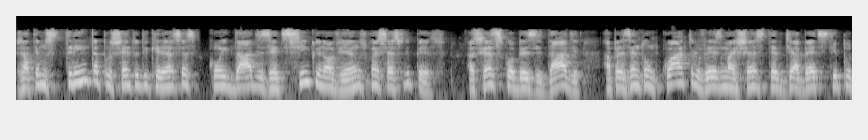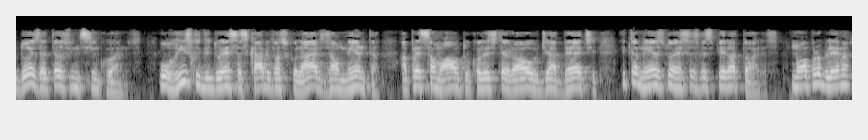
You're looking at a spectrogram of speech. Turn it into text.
já temos 30% de crianças com idades entre 5 e 9 anos com excesso de peso. As crianças com obesidade apresentam quatro vezes mais chance de ter diabetes tipo 2 até os 25 anos. O risco de doenças cardiovasculares aumenta, a pressão alta, o colesterol, o diabetes e também as doenças respiratórias. O maior problema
